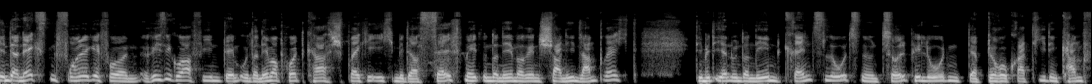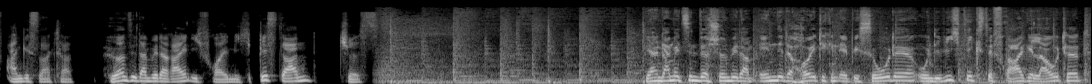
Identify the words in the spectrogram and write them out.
In der nächsten Folge von Risikoaffin, dem Unternehmerpodcast, spreche ich mit der Selfmade-Unternehmerin Janine Lamprecht, die mit ihren Unternehmen Grenzlotsen und Zollpiloten der Bürokratie den Kampf angesagt hat. Hören Sie dann wieder rein, ich freue mich. Bis dann, tschüss. Ja, und damit sind wir schon wieder am Ende der heutigen Episode und die wichtigste Frage lautet,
